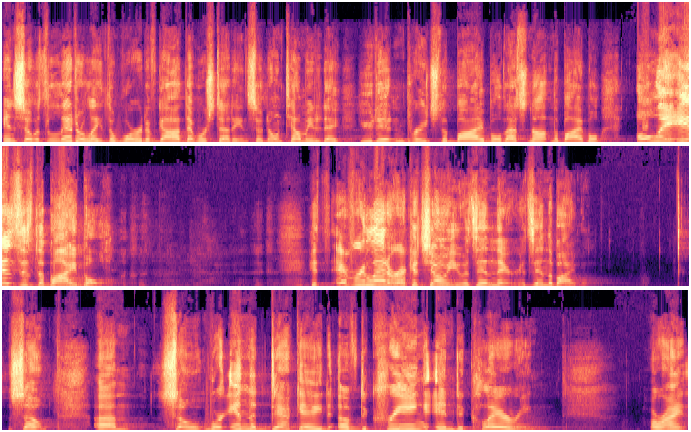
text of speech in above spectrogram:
And so it's literally the Word of God that we're studying. So don't tell me today, you didn't preach the Bible. That's not in the Bible. All it is is the Bible. It's every letter I could show you. It's in there. It's in the Bible. So, um, so we're in the decade of decreeing and declaring. All right.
